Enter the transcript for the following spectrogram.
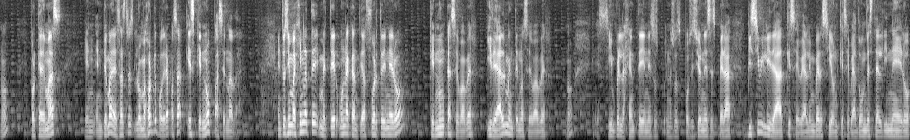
¿no? Porque además, en, en tema de desastres, lo mejor que podría pasar es que no pase nada. Entonces imagínate meter una cantidad fuerte de dinero que nunca se va a ver, idealmente no se va a ver, ¿no? Siempre la gente en, esos, en esas posiciones espera visibilidad, que se vea la inversión, que se vea dónde está el dinero,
